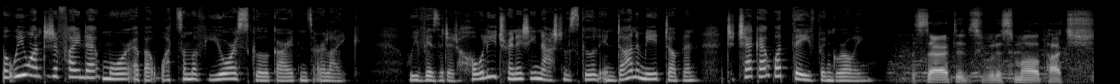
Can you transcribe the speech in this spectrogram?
but we wanted to find out more about what some of your school gardens are like. We visited Holy Trinity National School in Donaghmede, Dublin, to check out what they've been growing. It started with a small patch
